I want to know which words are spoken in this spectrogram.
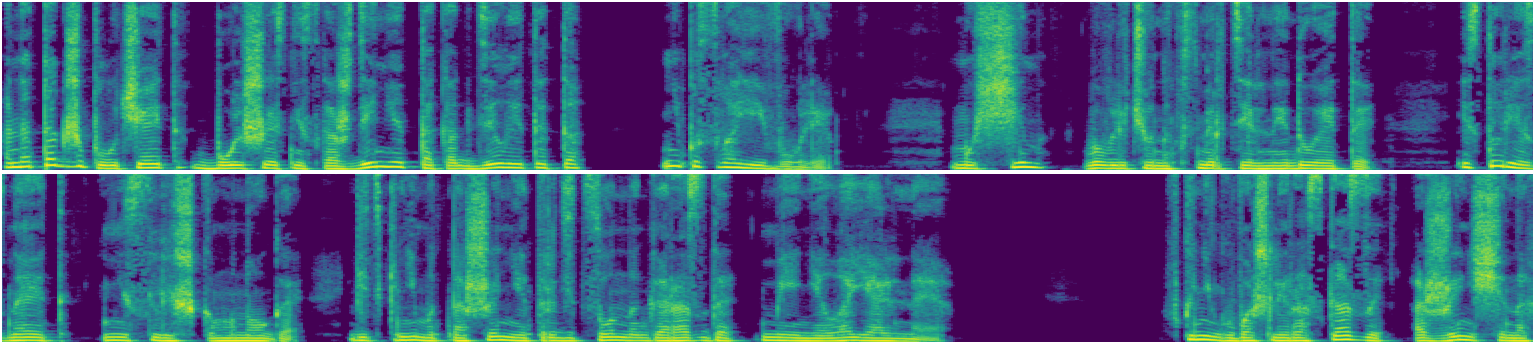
она также получает большее снисхождение, так как делает это не по своей воле. Мужчин, вовлеченных в смертельные дуэты, история знает не слишком много, ведь к ним отношение традиционно гораздо менее лояльное. В книгу вошли рассказы о женщинах,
